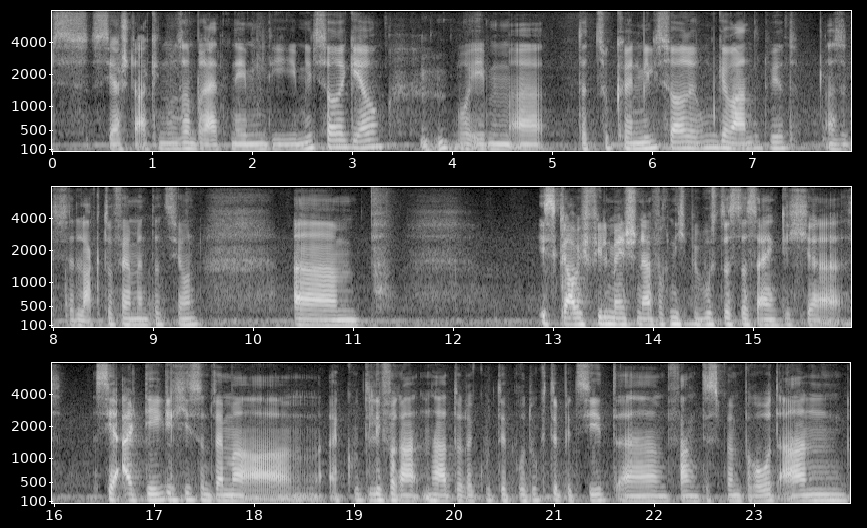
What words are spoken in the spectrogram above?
sehr stark in unseren Breiten eben die Milchsäuregärung, mhm. wo eben äh, der Zucker in Milchsäure umgewandelt wird, also diese Laktofermentation. Ähm, ist, glaube ich, vielen Menschen einfach nicht bewusst, dass das eigentlich äh, sehr alltäglich ist und wenn man äh, gute Lieferanten hat oder gute Produkte bezieht, äh, fängt es beim Brot an,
